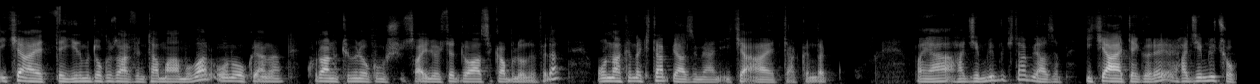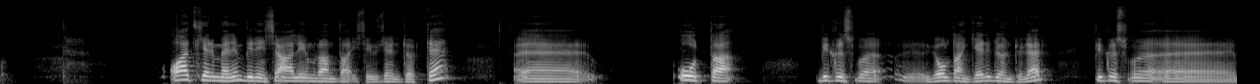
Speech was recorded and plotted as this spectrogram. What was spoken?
iki ayette 29 harfin tamamı var. Onu okuyan Kur'an'ın tümünü okumuş sayılıyor işte duası kabul oluyor falan. Onun hakkında kitap yazdım yani iki ayet hakkında. Bayağı hacimli bir kitap yazdım. İki ayete göre hacimli çok. O ayet-i kerimenin birincisi Ali İmran'da işte 154'te e, Uhud'da bir kısmı e, yoldan geri döndüler. Bir kısmı e,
